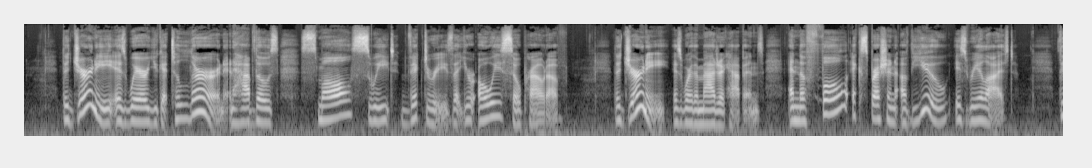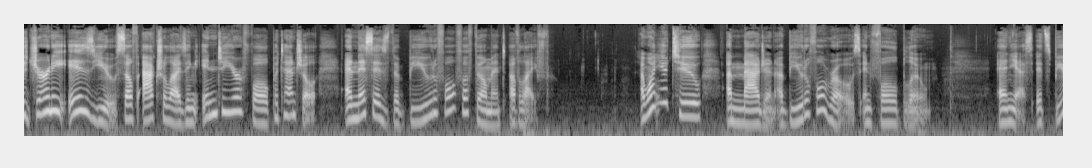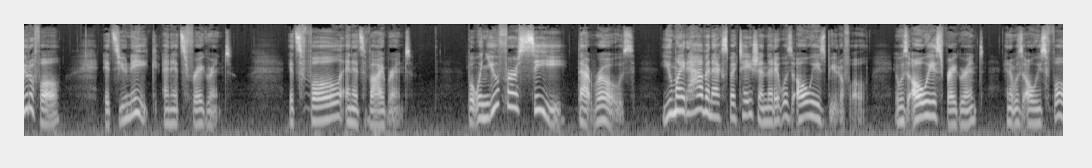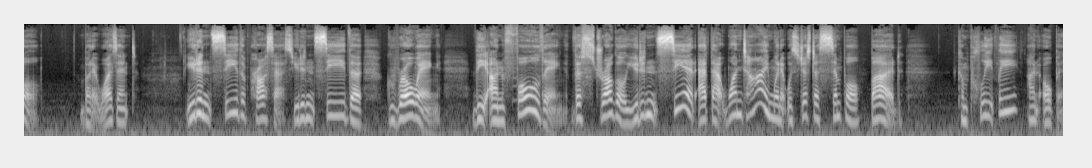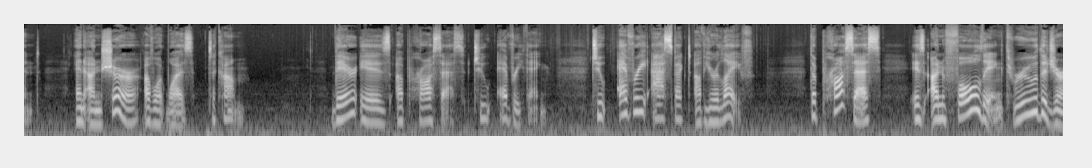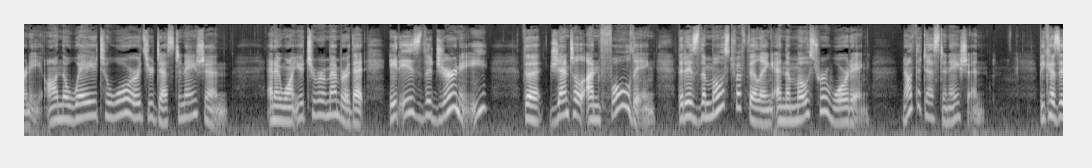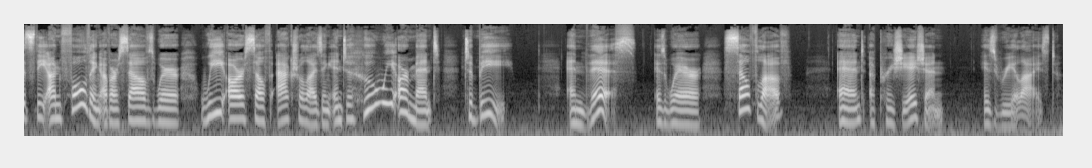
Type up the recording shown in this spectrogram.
The journey is where you get to learn and have those small, sweet victories that you're always so proud of. The journey is where the magic happens and the full expression of you is realized. The journey is you self actualizing into your full potential and this is the beautiful fulfillment of life. I want you to imagine a beautiful rose in full bloom. And yes, it's beautiful, it's unique, and it's fragrant. It's full and it's vibrant. But when you first see that rose, you might have an expectation that it was always beautiful, it was always fragrant, and it was always full. But it wasn't. You didn't see the process. You didn't see the growing, the unfolding, the struggle. You didn't see it at that one time when it was just a simple bud, completely unopened and unsure of what was to come. There is a process to everything, to every aspect of your life. The process is unfolding through the journey on the way towards your destination. And I want you to remember that it is the journey, the gentle unfolding that is the most fulfilling and the most rewarding, not the destination. Because it's the unfolding of ourselves where we are self actualizing into who we are meant to be. And this is where self love and appreciation is realized.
